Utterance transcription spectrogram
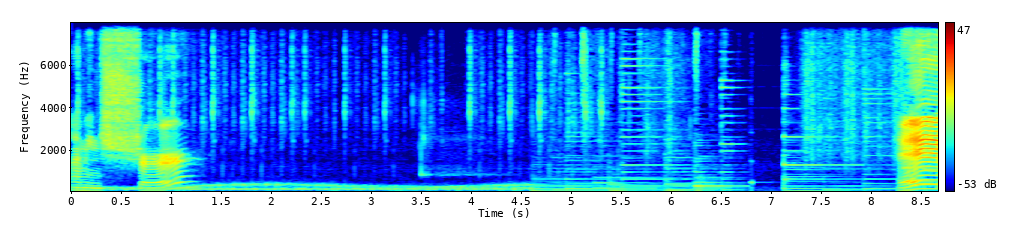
I mean, sure. Hey!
